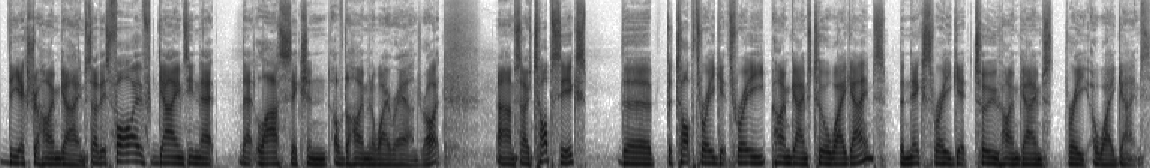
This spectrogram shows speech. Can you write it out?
the extra home game. So there's five games in that that last section of the home and away round, right? Um, so top six, the the top three get three home games, two away games. The next three get two home games, three away games.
